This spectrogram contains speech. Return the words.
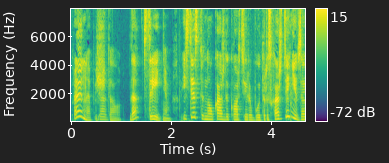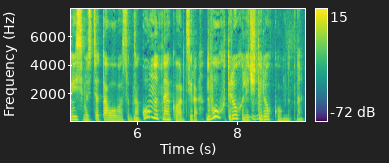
Правильно я посчитала? Да. да? В среднем. Естественно, у каждой квартиры будет расхождение в зависимости от того, у вас однокомнатная квартира, двух, трех или четырехкомнатная.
